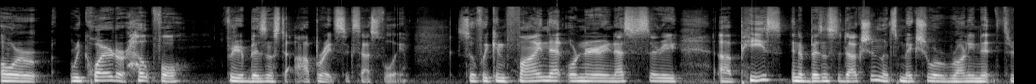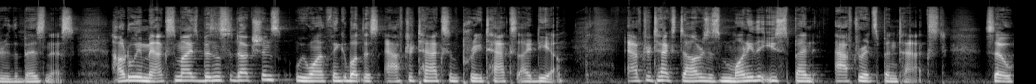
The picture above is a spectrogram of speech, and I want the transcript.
or required or helpful for your business to operate successfully. So if we can find that ordinary necessary uh, piece in a business deduction, let's make sure we're running it through the business. How do we maximize business deductions? We want to think about this after tax and pre tax idea. After tax dollars is money that you spend after it's been taxed. So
